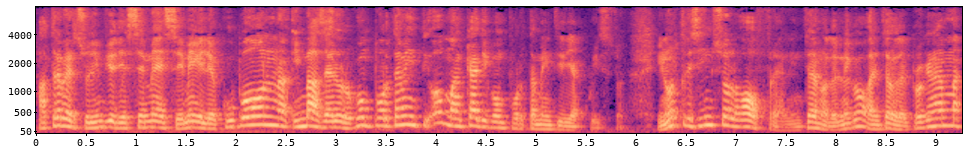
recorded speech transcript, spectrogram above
attraverso l'invio di sms, email e coupon in base ai loro comportamenti o mancati comportamenti di acquisto. Inoltre Simsol offre all'interno del, nego- all'interno del programma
